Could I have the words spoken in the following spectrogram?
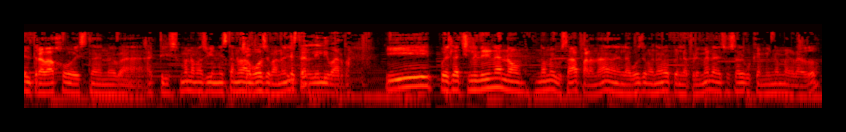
el trabajo esta nueva actriz, bueno, más bien esta nueva Sí, voz de Vanellope. Esta Lily Barba. Y pues la chilindrina no, no me gustaba para nada en la voz de Vanellope en la primera, eso es algo que a mí no me agradó.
